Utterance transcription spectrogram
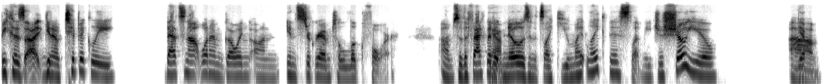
Because, uh, you know, typically that's not what I'm going on Instagram to look for. Um, so the fact that Yeah. it knows and it's like, you might like this, let me just show you. Yep. Um,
